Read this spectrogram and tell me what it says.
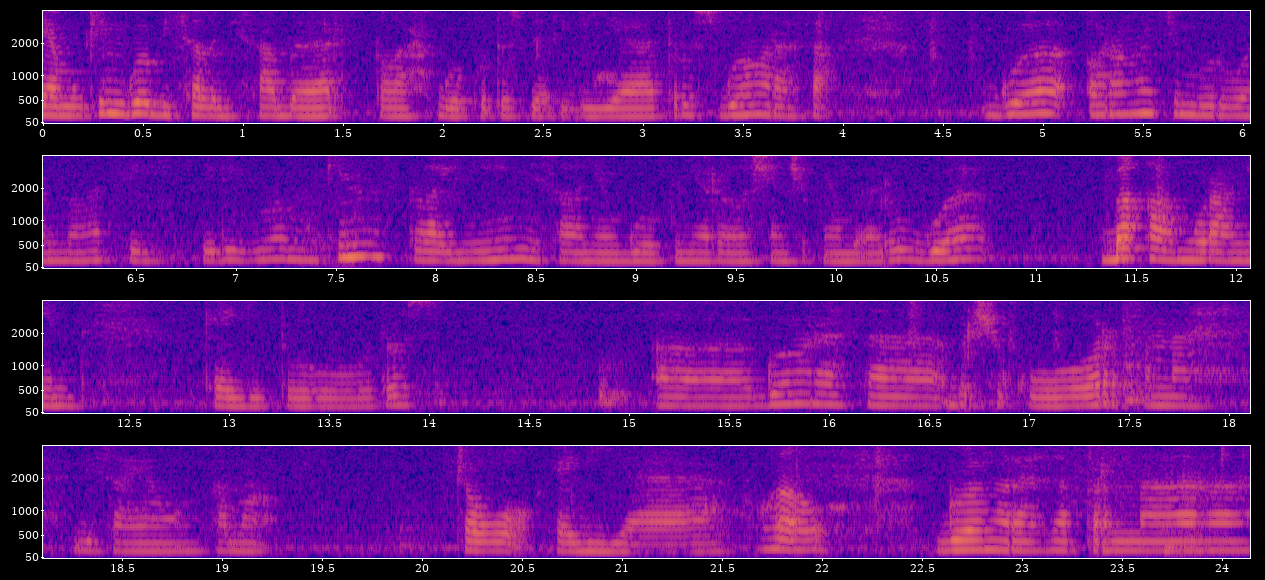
ya mungkin gue bisa lebih sabar setelah gue putus dari dia. Terus gue ngerasa gue orangnya cemburuan banget sih. Jadi gue mungkin setelah ini misalnya gue punya relationship yang baru gue bakal ngurangin kayak gitu. Terus uh, gue ngerasa bersyukur pernah disayang sama cowok kayak dia. Wow. Gue ngerasa pernah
